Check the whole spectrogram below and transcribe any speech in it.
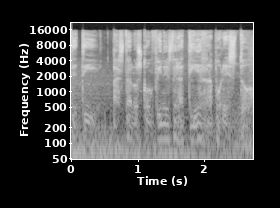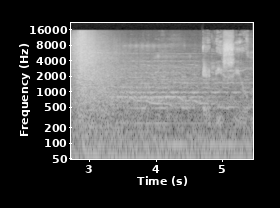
De ti hasta los confines de la Tierra por esto. Elysium.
